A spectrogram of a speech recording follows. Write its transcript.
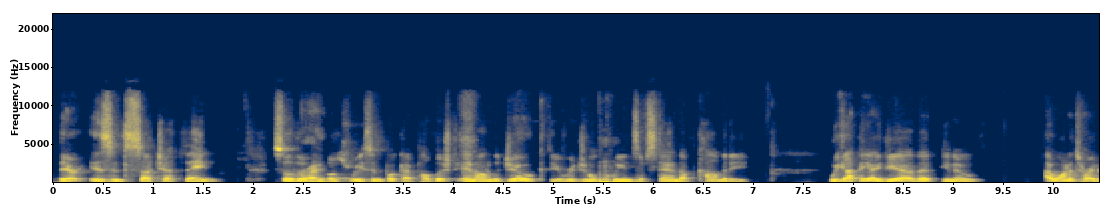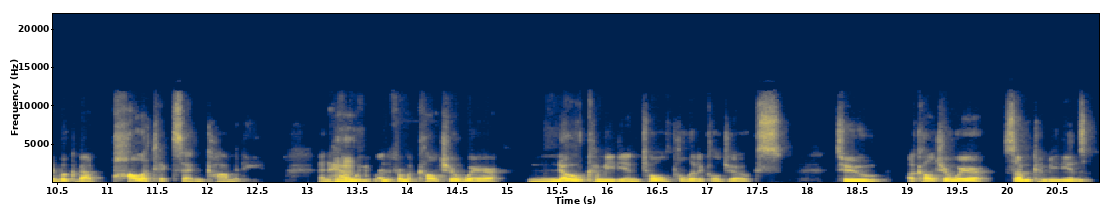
there isn't such a thing. So, the right. most recent book I published, In on the Joke, the original mm-hmm. Queens of Stand Up Comedy, we got the idea that, you know, I wanted to write a book about politics and comedy and how mm-hmm. we went from a culture where no comedian told political jokes to a culture where some comedians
